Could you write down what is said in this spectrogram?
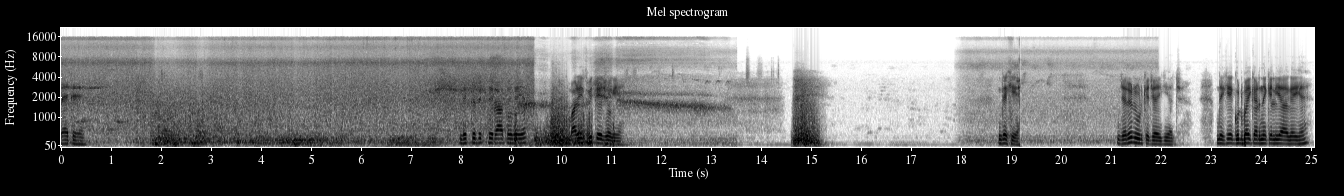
बैठे हैं। देखते देखते रात हो गई है। बारिश भी तेज हो गई है। देखिए, ज़रूर उड़ के जाएगी आज। देखिए गुड बाय करने के लिए आ गई है।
